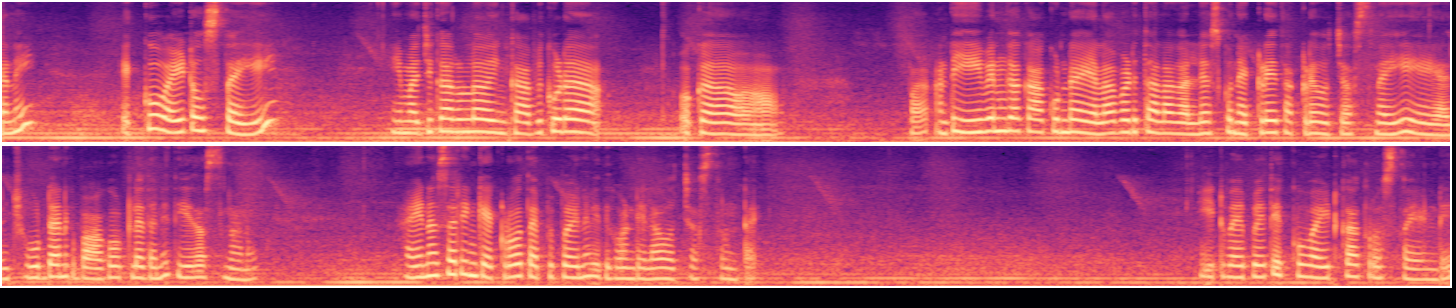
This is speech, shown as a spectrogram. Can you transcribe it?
కానీ ఎక్కువ వైట్ వస్తాయి. ఈ మధ్యకాలంలో ఇంకా అవి కూడా ఒక అంటే ఈవెన్గా కాకుండా ఎలా పడితే అలా అల్లేసుకొని ఎక్కడైతే అక్కడే వచ్చేస్తున్నాయి అది చూడడానికి బాగోట్లేదని తీసేస్తున్నాను. అయినా సరే ఇంకెక్కడో తప్పిపోయినవి ఇదిగోండి ఇలా వచ్చేస్తుంటాయి. ఇటువైపు అయితే ఎక్కువ వైట్ కాకర వస్తాయండి.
